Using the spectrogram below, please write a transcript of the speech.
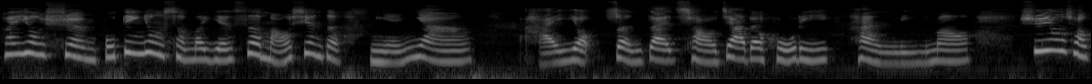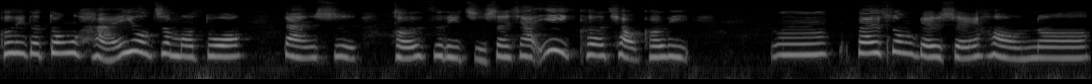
还有选不定用什么颜色毛线的绵羊。还有正在吵架的狐狸和狸猫，需要巧克力的动物还有这么多。但是盒子里只剩下一颗巧克力。嗯，该送给谁好呢？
